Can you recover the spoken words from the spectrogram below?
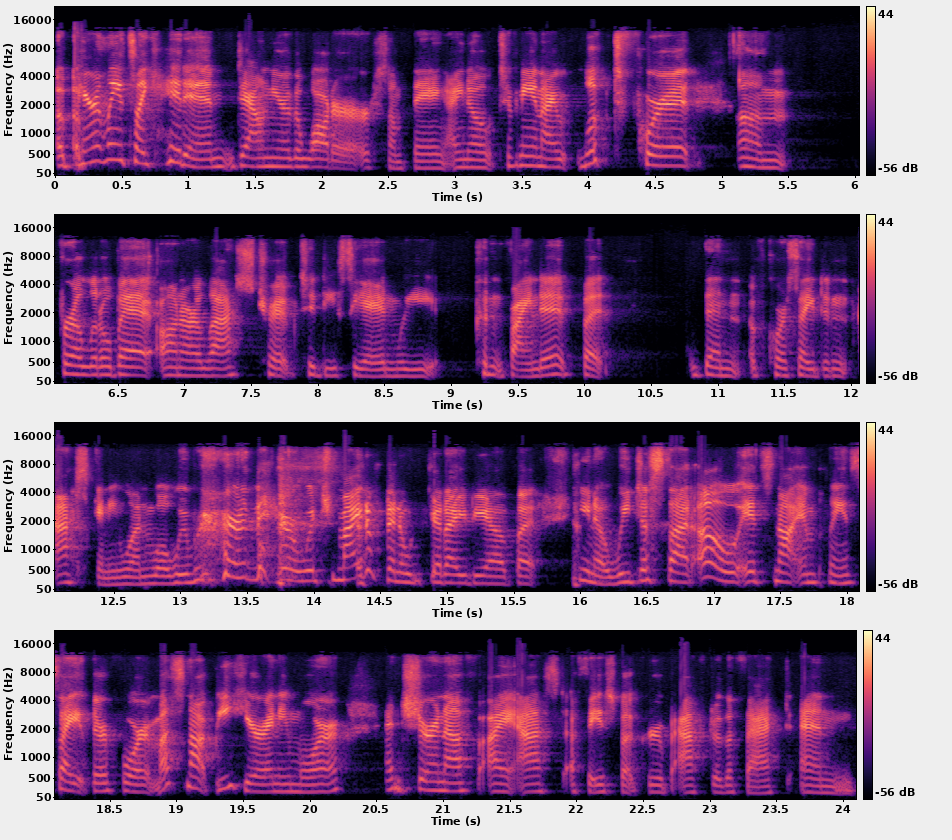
Apparently, it's like hidden down near the water or something. I know Tiffany and I looked for it um, for a little bit on our last trip to DCA and we couldn't find it. But then, of course, I didn't ask anyone while we were there, which might have been a good idea. But, you know, we just thought, oh, it's not in plain sight. Therefore, it must not be here anymore. And sure enough, I asked a Facebook group after the fact and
